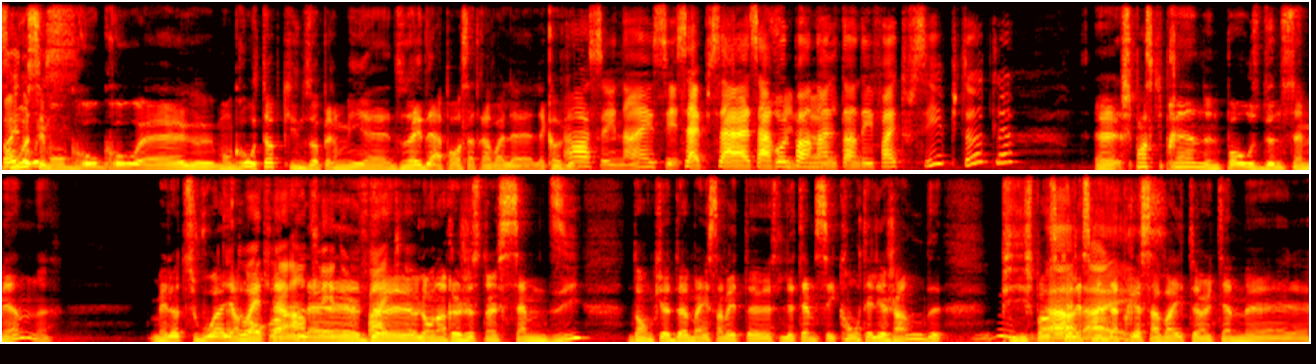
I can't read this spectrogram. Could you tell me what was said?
By Moi, c'est mon gros, gros, euh, mon gros top qui nous a permis, euh, de nous aider à passer à travers la, la COVID. Ah, c'est nice. Ça, puis ça, ça roule pendant nice. le temps des fêtes aussi, puis tout, là. Euh, je pense qu'ils prennent une pause d'une semaine. Mais là, tu vois, il y en a être le- un. entre là, les deux de- fêtes, là. là, on enregistre un samedi. Donc, demain, ça va être. euh, le thème, c'est contes et légendes. Puis, je pense Ah, que la semaine d'après, ça va être un thème. euh,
